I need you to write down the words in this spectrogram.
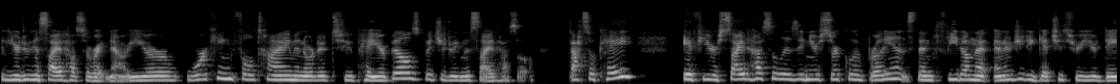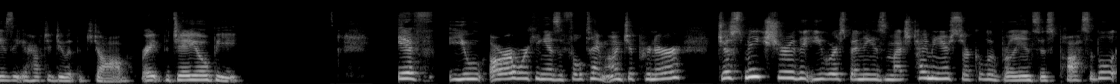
you're doing a side hustle right now you're working full time in order to pay your bills but you're doing the side hustle that's okay if your side hustle is in your circle of brilliance then feed on that energy to get you through your days that you have to do at the job right the job if you are working as a full-time entrepreneur just make sure that you are spending as much time in your circle of brilliance as possible.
